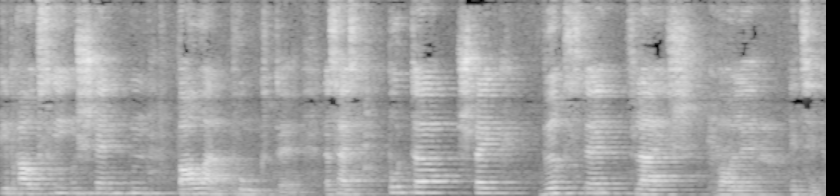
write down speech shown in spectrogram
Gebrauchsgegenständen Bauernpunkte. Das heißt Butter, Speck, Würste, Fleisch, Wolle etc.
